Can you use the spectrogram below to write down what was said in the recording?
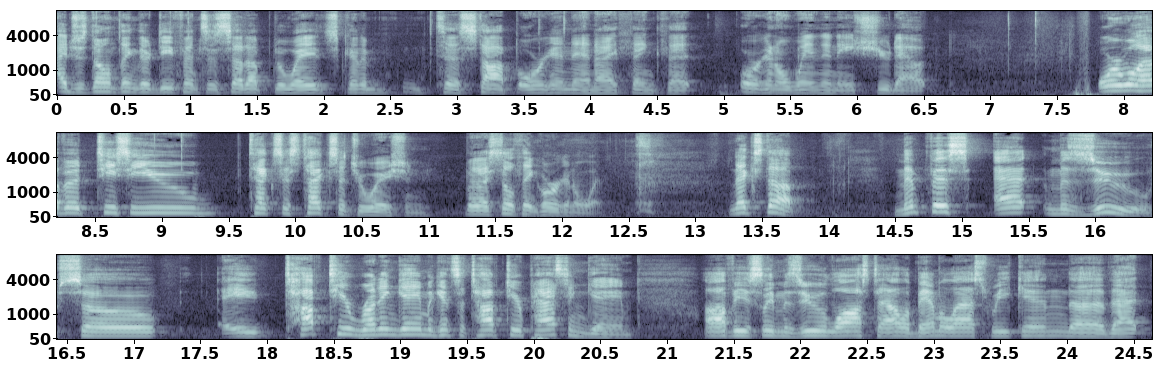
I- just don't think their defense is set up the way it's going to to stop Oregon, and I think that Oregon will win in a shootout or we'll have a TCU Texas Tech situation. But I still think Oregon will win. Next up, Memphis at Mizzou. So a top tier running game against a top tier passing game. Obviously, Mizzou lost to Alabama last weekend. Uh, that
